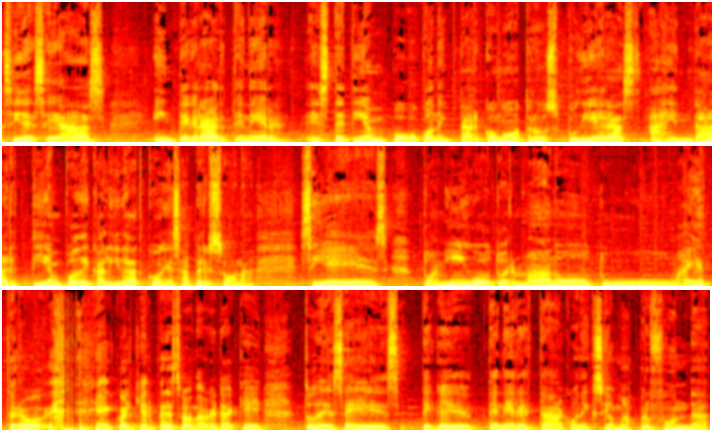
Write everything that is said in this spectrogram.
si deseas integrar, tener este tiempo o conectar con otros, pudieras agendar tiempo de calidad con esa persona. Si es tu amigo, tu hermano, tu maestro, cualquier persona, ¿verdad? Que tú desees de tener esta conexión más profunda,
